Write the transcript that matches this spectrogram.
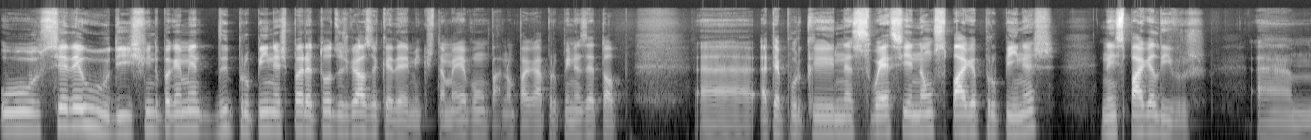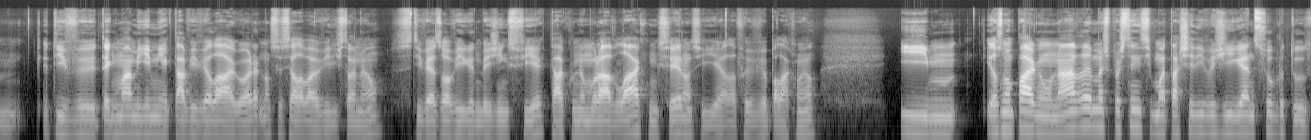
o CDU diz fim do pagamento de propinas para todos os graus académicos. Também é bom, pá, não pagar propinas é top. Uh, até porque na Suécia não se paga propinas, nem se paga livros. Um, eu tive, tenho uma amiga minha que está a viver lá agora, não sei se ela vai ouvir isto ou não. Se estiveres a ouvir, grande beijinho, Sofia. Está com o namorado lá, conheceram-se e ela foi viver para lá com ele. E hum, eles não pagam nada, mas depois têm assim, uma taxa de IVA gigante sobre tudo,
